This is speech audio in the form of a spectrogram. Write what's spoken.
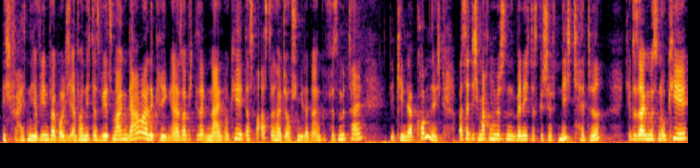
Ich weiß nicht, auf jeden Fall wollte ich einfach nicht, dass wir jetzt Magen-Darm alle kriegen. Also habe ich gesagt, nein, okay, das war's dann halt auch schon wieder. Danke fürs Mitteilen. Die Kinder kommen nicht. Was hätte ich machen müssen, wenn ich das Geschäft nicht hätte? Ich hätte sagen müssen, okay,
